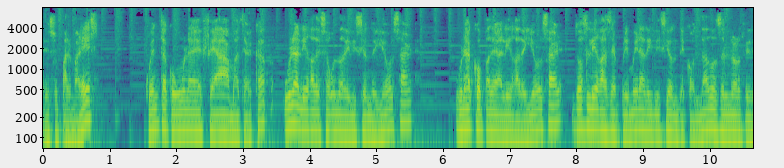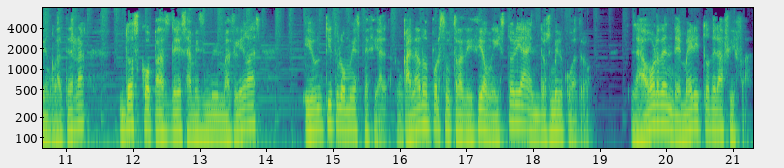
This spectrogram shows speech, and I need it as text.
En su palmarés cuenta con una FA Amateur Cup, una liga de segunda división de Yorkshire, una Copa de la Liga de Yorkshire, dos ligas de primera división de condados del norte de Inglaterra, dos copas de esas mismas ligas y un título muy especial, ganado por su tradición e historia en 2004, la Orden de Mérito de la FIFA.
